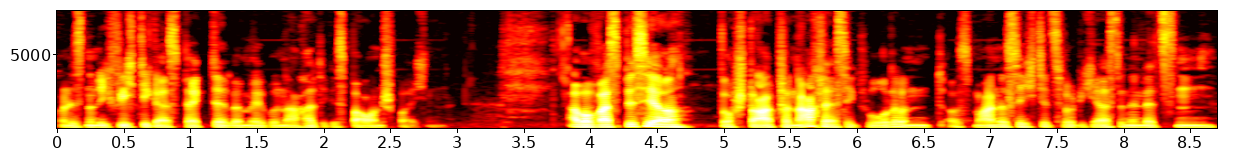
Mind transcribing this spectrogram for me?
Und das sind natürlich wichtige Aspekte, wenn wir über nachhaltiges Bauen sprechen. Aber was bisher doch stark vernachlässigt wurde und aus meiner Sicht jetzt wirklich erst in den letzten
